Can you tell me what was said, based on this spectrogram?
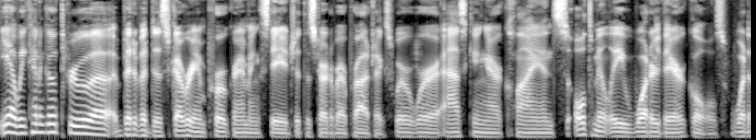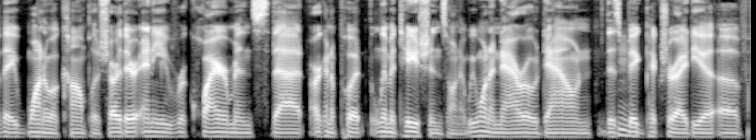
Yeah, we kind of go through a, a, bit of a discovery and programming stage at the start of our projects where we're asking our clients ultimately what are their goals? What do they want to accomplish? Are there any requirements that are going to put limitations on it? We want to narrow down this mm. big picture idea of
